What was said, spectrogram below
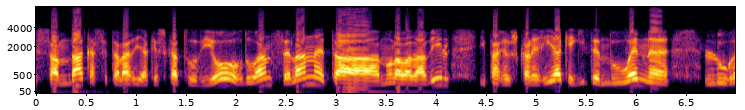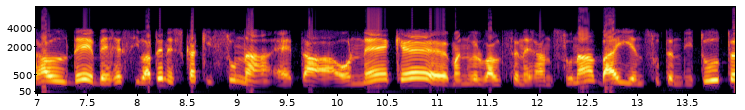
esan da, kasetalariak eskatu dio, orduan, zelan, eta nola badabil, ipar euskal egiten duen eh, lurralde berezi baten eskakizuna. Eta honek, eh, Manuel Baltzen erantzuna, bai entzuten ditut,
